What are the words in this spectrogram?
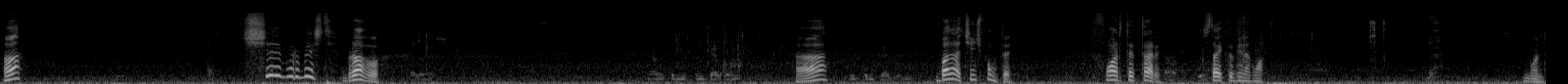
Ha? Ce vorbești? Bravo! Ha? Ba da, 5 puncte. Foarte tare. Stai că vin acum. Bun.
